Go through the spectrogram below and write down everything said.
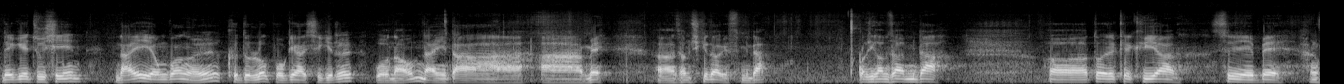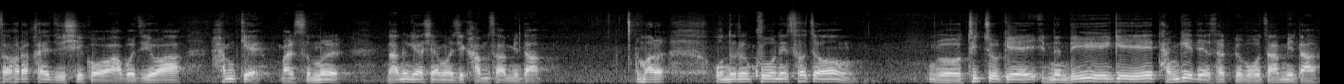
내게 주신 나의 영광을 그들로 보게 하시기를 원하옵나이다. 아멘. 아, 잠시 기도하겠습니다. 어디 감사합니다. 어, 또 이렇게 귀한 수 예배 항상 허락하여 주시고 아버지와 함께 말씀을 나누게 하시 아버지 감사합니다. 정말 오늘은 구원의 서정 어, 뒤쪽에 있는 네 개의 단계에 대해 살펴보고자 합니다.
